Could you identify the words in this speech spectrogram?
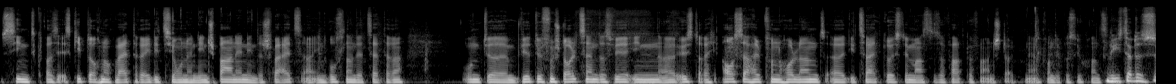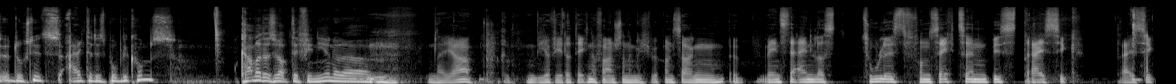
sind quasi, es gibt auch noch weitere Editionen in Spanien, in der Schweiz, äh, in Russland etc. Und äh, wir dürfen stolz sein, dass wir in Österreich außerhalb von Holland die zweitgrößte Masters of Hardcore veranstalten, von der Besucheranzahl. Wie ist da das Durchschnittsalter des Publikums? Kann man das überhaupt definieren? Oder? Hm, naja, wie auf jeder Techno-Veranstaltung, ich würde mal sagen, wenn es der Einlass zulässt, von 16 bis 30, 30,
